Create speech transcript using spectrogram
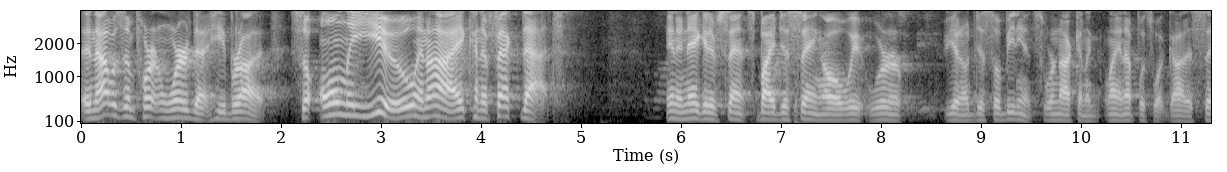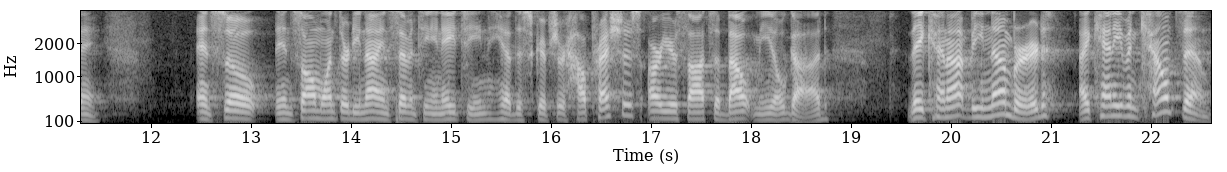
And that was an important word that he brought. So only you and I can affect that in a negative sense by just saying, oh, we, are you know, disobedience. We're not going to line up with what God is saying. And so in Psalm 139, 17 and 18, he had the scripture How precious are your thoughts about me, O God! They cannot be numbered. I can't even count them.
